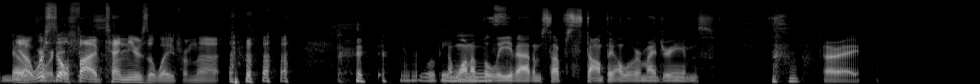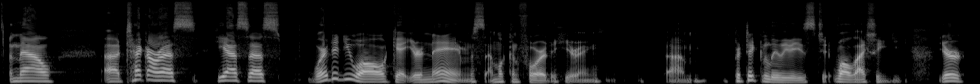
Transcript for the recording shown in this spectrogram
No yeah, we're still issues. five, ten years away from that. Yeah, that will be I want to believe Adam. Stop stomping all over my dreams. All right. Now, uh, TechRS, he asks us, where did you all get your names? I'm looking forward to hearing, um, particularly these two. Well, actually, you're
